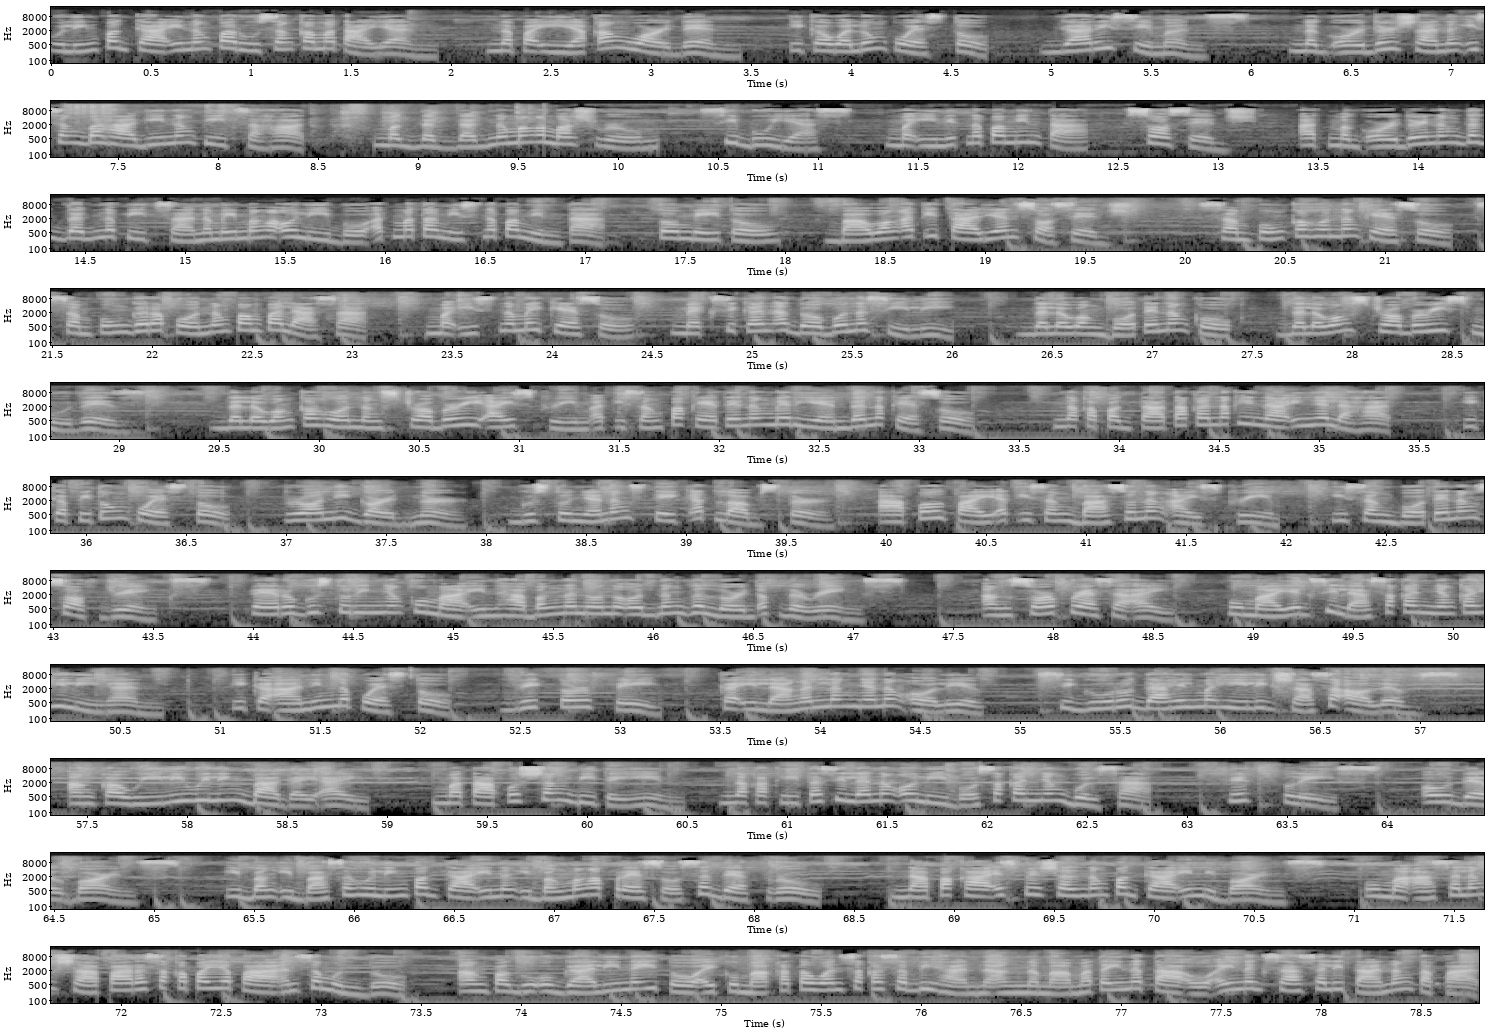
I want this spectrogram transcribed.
Huling pagkain ng parusang kamatayan. Napaiyak ang warden. Ikawalong pwesto. Gary Simmons. Nag-order siya ng isang bahagi ng Pizza Hut. Magdagdag ng mga mushroom, sibuyas, mainit na paminta, sausage, at mag-order ng dagdag na pizza na may mga olibo at matamis na paminta, tomato, bawang at Italian sausage. Sampung kahon ng keso, sampung garapon ng pampalasa, mais na may keso, Mexican adobo na sili, dalawang bote ng coke, dalawang strawberry smoothies, dalawang kahon ng strawberry ice cream at isang pakete ng merienda na keso. Nakapagtataka na kinain niya lahat. Ikapitong pwesto, Ronnie Gardner. Gusto niya ng steak at lobster, apple pie at isang baso ng ice cream, isang bote ng soft drinks. Pero gusto rin niyang kumain habang nanonood ng The Lord of the Rings. Ang sorpresa ay, pumayag sila sa kanyang kahilingan. Ika-anim na pwesto, Victor Faye. Kailangan lang niya ng olive. Siguro dahil mahilig siya sa olives. Ang kawili-wiling bagay ay, matapos siyang bitayin, nakakita sila ng olibo sa kanyang bulsa. Fifth place, Odell Barnes. Ibang-iba sa huling pagkain ng ibang mga preso sa death row. Napaka-espesyal ng pagkain ni Barnes. Umaasa lang siya para sa kapayapaan sa mundo. Ang pag-uugali na ito ay kumakatawan sa kasabihan na ang namamatay na tao ay nagsasalita ng tapat.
